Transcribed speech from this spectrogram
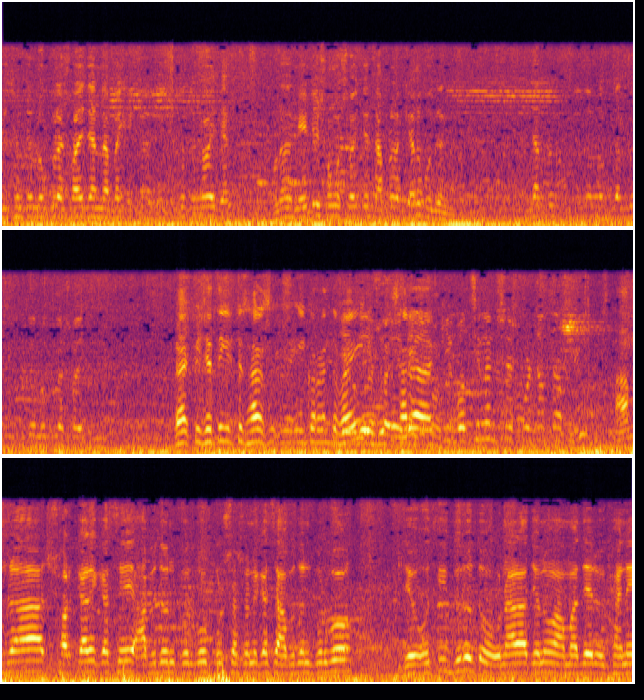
পিছন থেকে লোকগুলো সবাই যান না ভাই একটু যান। ওনার নেটের সমস্যা হয়েছে আপনারা কেন বোঝেন না? তো, তো, লোকগুলো। ভাই পিছের থেকে একটু ই করবেন তো ভাই। কি বলছিলেন শেষ পর্যন্ত আপনি? আমরা সরকারের কাছে আবেদন করব প্রশাসনের কাছে আবেদন করব যে অতি দ্রুত ওনারা যেন আমাদের ওখানে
